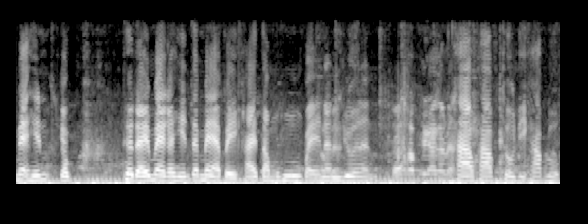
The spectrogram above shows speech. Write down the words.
แม่เห็นกับเธอใดแม่ก็เห็นแต่แม่ไปขายตำหุ้งไปนั่นอยู่นั่นนะครับใช้งานกันแม่ครับครับโชคดีครับลูก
